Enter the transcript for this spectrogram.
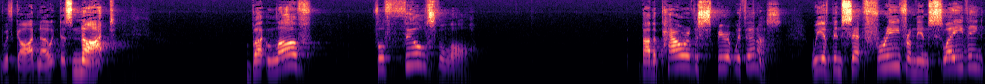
with God. No, it does not. But love fulfills the law by the power of the Spirit within us. We have been set free from the enslaving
